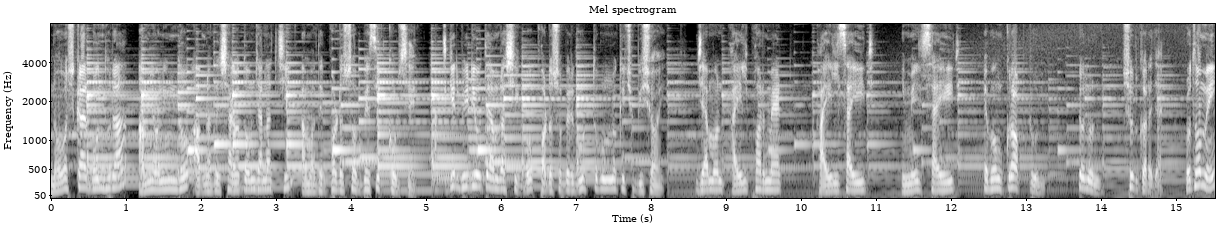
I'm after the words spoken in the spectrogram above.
নমস্কার বন্ধুরা, আমি অনিন্দ আপনাদের স্বাগতম জানাচ্ছি আমাদের ফটোশপ বেসিক কোর্সে আজকের ভিডিওতে আমরা শিখব ফটোশপের গুরুত্বপূর্ণ কিছু বিষয়, যেমন file format file size image size এবং ক্রপ টুল চলুন, শুরু করা যাক। প্রথমেই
